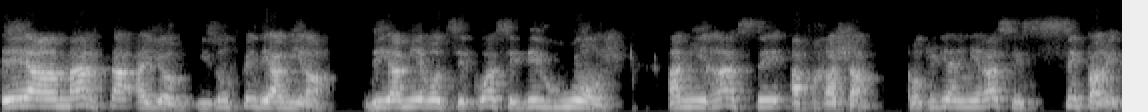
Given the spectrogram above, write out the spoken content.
et à Martha Hayom. Ils ont fait des Amiras. Des Amirot, c'est quoi? C'est des louanges. Amira, c'est Afrasham. Quand tu dis Amira, c'est séparé.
